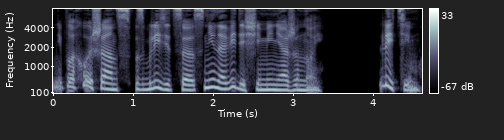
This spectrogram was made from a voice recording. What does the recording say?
Неплохой шанс сблизиться с ненавидящей меня женой. Летим.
